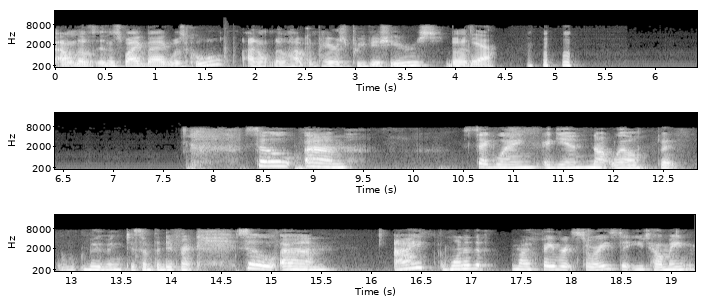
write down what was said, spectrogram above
I don't know if and the swag bag was cool. I don't know how it compares previous years, but yeah. So, um, segueing again, not well, but moving to something different. So, um, I one of the my favorite stories that you tell me,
